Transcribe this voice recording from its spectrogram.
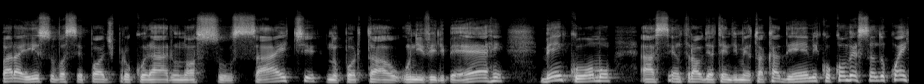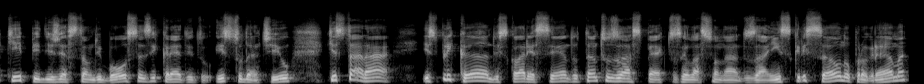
Para isso, você pode procurar o nosso site no portal Univille BR, bem como a Central de Atendimento Acadêmico, conversando com a equipe de gestão de bolsas e crédito estudantil, que estará explicando, esclarecendo tanto os aspectos relacionados à inscrição no programa,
